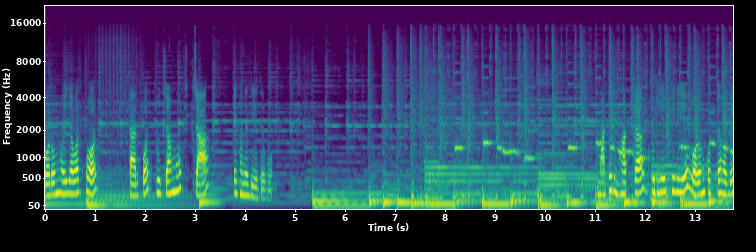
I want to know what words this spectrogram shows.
গরম হয়ে যাওয়ার পর তারপর দু চামচ চা এখানে দিয়ে দেব। মাটির ভাতটা ঘুরিয়ে ফিরিয়ে গরম করতে হবে।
